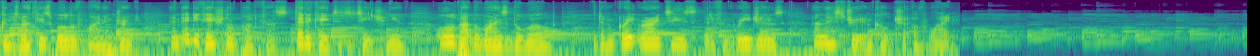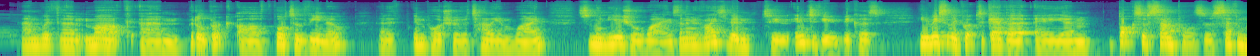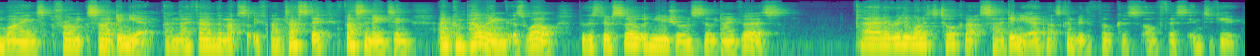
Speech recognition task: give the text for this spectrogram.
Welcome to Matthew's World of Wine and Drink, an educational podcast dedicated to teaching you all about the wines of the world, the different grape varieties, the different regions, and the history and culture of wine. I'm with um, Mark um, Middlebrook of Portovino, an importer of Italian wine, some unusual wines, and I'm invited him to interview because he recently put together a um, box of samples of seven wines from Sardinia, and I found them absolutely fantastic, fascinating, and compelling as well because they were so unusual and so diverse. And I really wanted to talk about Sardinia. That's going to be the focus of this interview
